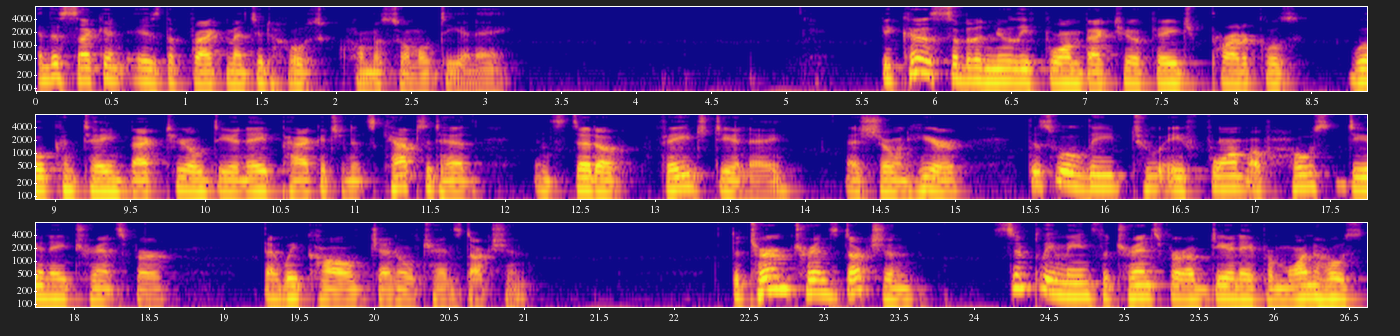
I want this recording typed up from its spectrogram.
and the second is the fragmented host chromosomal DNA. Because some of the newly formed bacteriophage particles will contain bacterial DNA packaged in its capsid head instead of phage DNA, as shown here, this will lead to a form of host DNA transfer that we call general transduction. The term transduction simply means the transfer of DNA from one host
